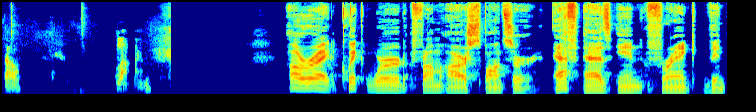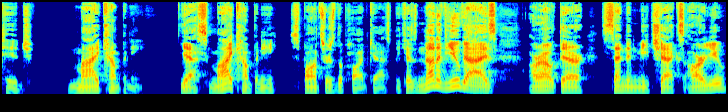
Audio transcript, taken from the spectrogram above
So, love them. All right, quick word from our sponsor. F as in Frank Vintage, my company. Yes, my company sponsors the podcast because none of you guys are out there sending me checks, are you?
